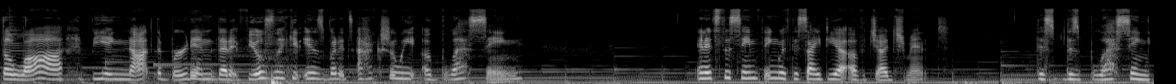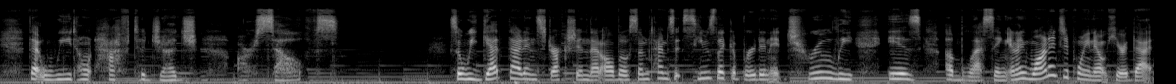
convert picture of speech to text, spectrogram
The law being not the burden that it feels like it is, but it's actually a blessing. And it's the same thing with this idea of judgment. This, this blessing that we don't have to judge ourselves. So we get that instruction that although sometimes it seems like a burden, it truly is a blessing. And I wanted to point out here that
